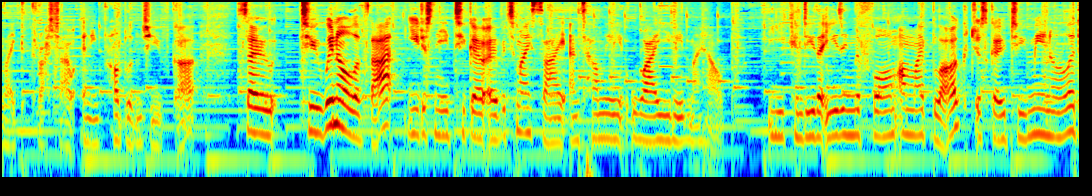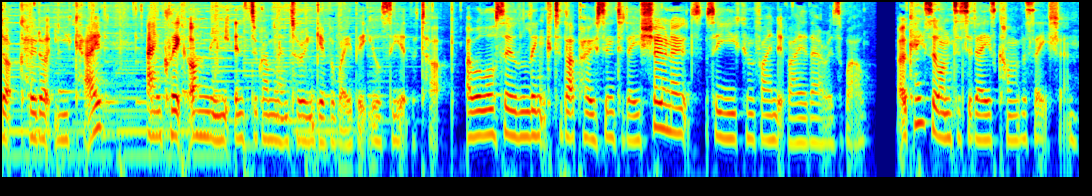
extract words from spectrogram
like thrash out any problems you've got. So to win all of that, you just need to go over to my site and tell me why you need my help. You can do that using the form on my blog. Just go to meandorla.co.uk and click on the Instagram mentoring giveaway that you'll see at the top. I will also link to that post in today's show notes so you can find it via there as well. Okay, so on to today's conversation.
